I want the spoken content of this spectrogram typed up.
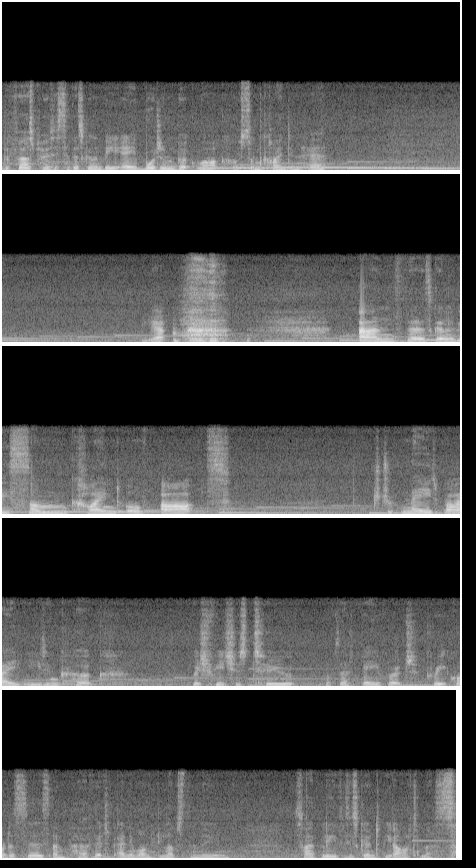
the first poster said there's going to be a wooden bookmark of some kind in here. Yep. and there's going to be some kind of art made by Eden Cook which features two of their favourite Greek goddesses and perfect for anyone who loves the moon. So I believe this is going to be Artemis.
